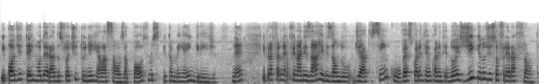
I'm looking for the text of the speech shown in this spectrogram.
e pode ter moderado sua atitude em relação aos apóstolos e também à igreja. Né? E para finalizar a revisão do, de Atos 5, verso 41 e 42, dignos de sofrer afronta.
